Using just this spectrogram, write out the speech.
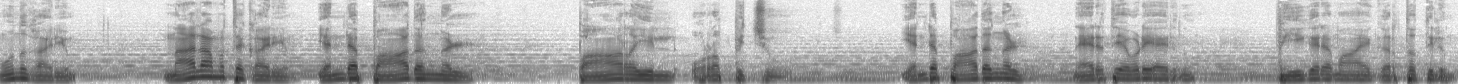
മൂന്ന് കാര്യം. നാലാമത്തെ കാര്യം എന്റെ പാദങ്ങൾ പാറയിൽ ഉറപ്പിച്ചു. എന്റെ പാദങ്ങൾ നേരത്തെ എവിടെയായിരുന്നു? ഭീകരമായ ഗർത്തത്തിലും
